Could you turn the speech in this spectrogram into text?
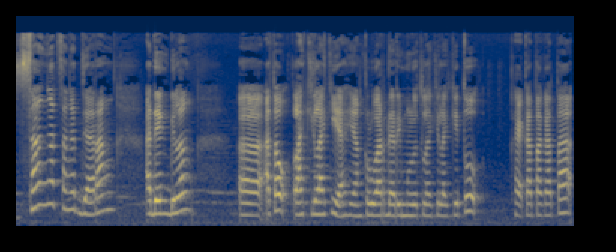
sangat sangat jarang ada yang bilang eh, atau laki-laki ya yang keluar dari mulut laki-laki itu kayak kata-kata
